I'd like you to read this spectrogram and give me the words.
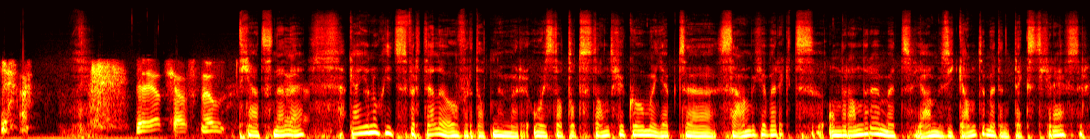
Ja. Ja, ja, het gaat snel. Het gaat snel, hè? Kan je nog iets vertellen over dat nummer? Hoe is dat tot stand gekomen? Je hebt eh, samengewerkt, onder andere, met ja, muzikanten, met een tekstschrijfster.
